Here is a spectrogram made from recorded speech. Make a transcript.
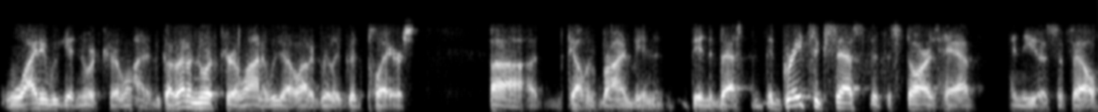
why did we get North Carolina? Because out of North Carolina, we got a lot of really good players. Uh, Kelvin Bryant being being the best. The great success that the Stars have in the USFL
